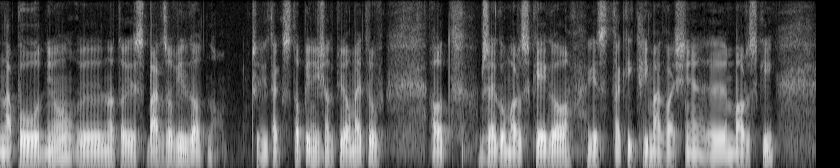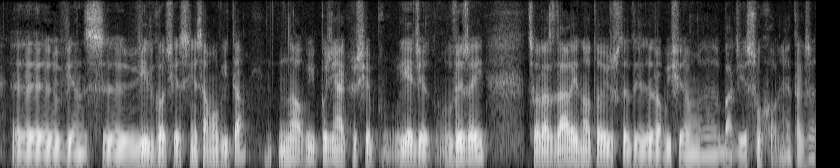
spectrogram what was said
na południu no to jest bardzo wilgotno. Czyli tak 150 kilometrów od brzegu morskiego jest taki klimat właśnie morski, więc wilgoć jest niesamowita. No i później jak już się jedzie wyżej, coraz dalej, no to już wtedy robi się e, bardziej sucho. Nie? Także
